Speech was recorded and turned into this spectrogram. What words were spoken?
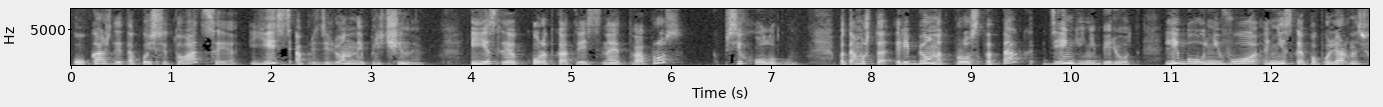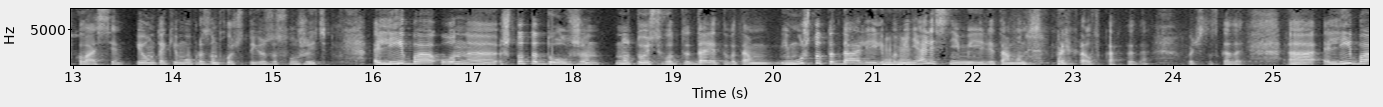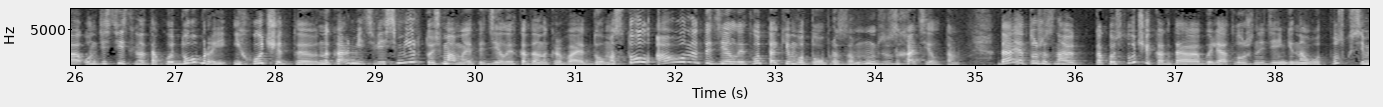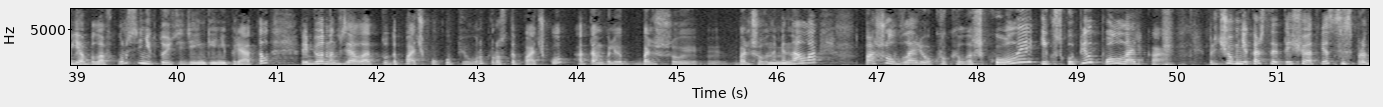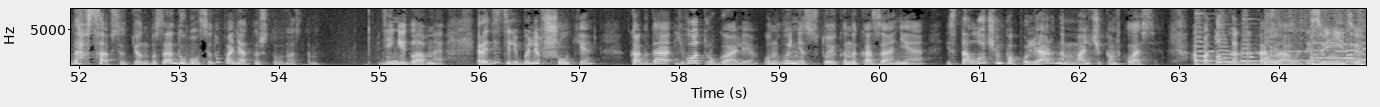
У каждой такой ситуации есть определенные причины – и если коротко ответить на этот вопрос, психологу. Потому что ребенок просто так деньги не берет. Либо у него низкая популярность в классе, и он таким образом хочет ее заслужить. Либо он э, что-то должен, ну то есть вот до этого там ему что-то дали, или угу. поменялись с ними, или там он проиграл в карты, да, хочется сказать. Э, либо он действительно такой добрый и хочет э, накормить весь мир, то есть мама это делает, когда накрывает дома стол, а он это делает вот таким вот образом, ну, захотел там. Да, я тоже знаю такой случай, когда были отложены деньги на отпуск, семья была в курсе, никто эти деньги не прятал. Ребенок взял оттуда пачку купюр, просто пачку, а там были большой, большого номинала, пошел в ларек около школы и скупил пол ларька. Причем, мне кажется, это еще ответственность продавца. Все-таки он бы задумался. Ну, понятно, что у нас там деньги главное. Родители были в шоке, когда его отругали, он вынес стойко наказание и стал очень популярным мальчиком в классе. А потом, как оказалось... Ой, извините.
